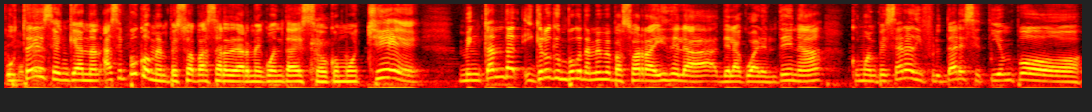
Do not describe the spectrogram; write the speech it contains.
¿Ustedes en qué andan? Hace poco me empezó a pasar de darme cuenta de eso, como, che, me encanta, y creo que un poco también me pasó a raíz de la, de la cuarentena, como empezar a disfrutar ese tiempo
